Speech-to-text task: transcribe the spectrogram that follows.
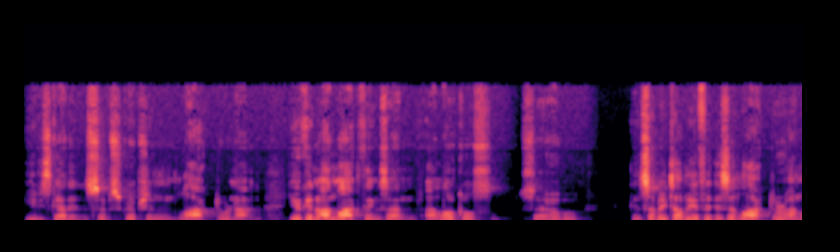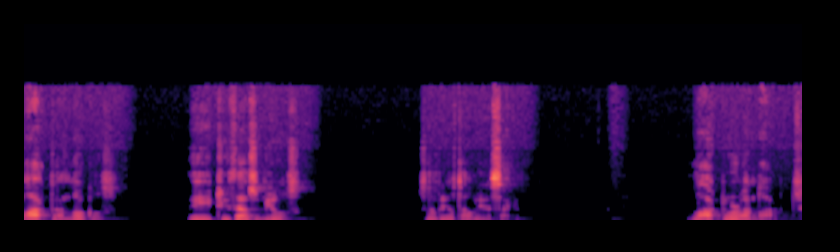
he's got a subscription locked or not. You can unlock things on, on locals. So can somebody tell me if is it locked or unlocked on locals? The 2,000 mules. Somebody will tell me in a second. Locked or unlocked?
